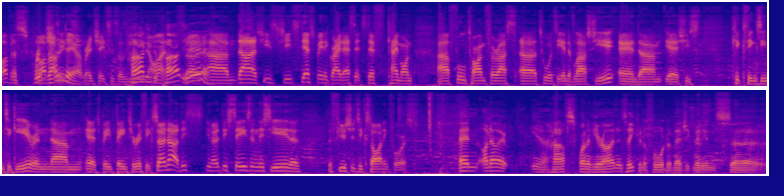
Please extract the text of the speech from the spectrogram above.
I've, A I've spreadsheet. seen a spreadsheet since I was in Party year to party. So, Yeah. um, nah, she's, she's Steph's been a great asset. Steph came on uh, full time for us uh, towards the end of last year, and um, yeah, she's kicked things into gear, and um, yeah, it's been been terrific. So no, this you know this season, this year, the the future's exciting for us. And I know, you know, Half's one of your owners. He can afford a Magic Millions uh,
